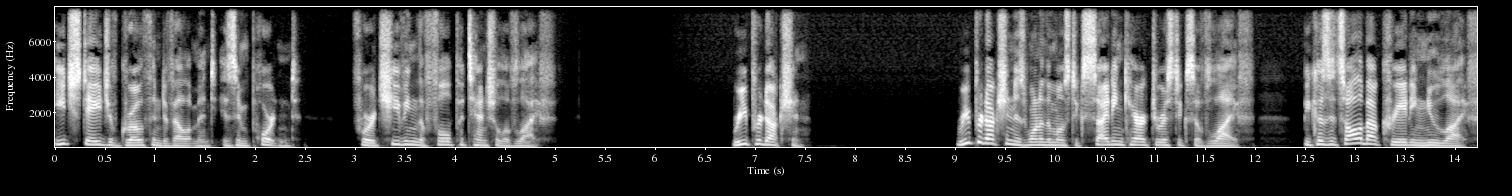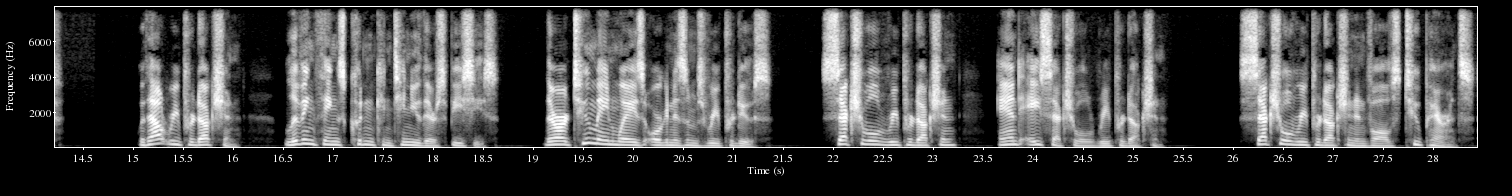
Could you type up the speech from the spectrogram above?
Each stage of growth and development is important for achieving the full potential of life. Reproduction Reproduction is one of the most exciting characteristics of life because it's all about creating new life. Without reproduction, living things couldn't continue their species. There are two main ways organisms reproduce sexual reproduction, and asexual reproduction. Sexual reproduction involves two parents,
